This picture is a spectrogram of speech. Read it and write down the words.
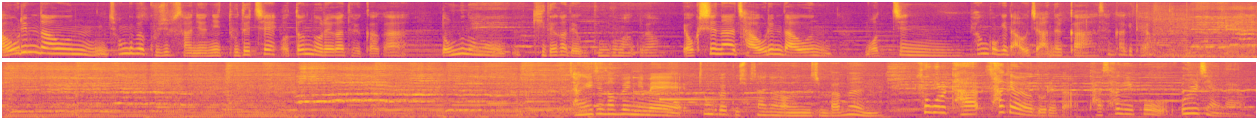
자우림다운 1994년이 도대체 어떤 노래가 될까가 너무너무 기대가 되고 궁금하고요. 역시나 자우림다운 멋진 편곡이 나오지 않을까 생각이 돼요. 장혜진 선배님의 1994년 어느 늦은 밤은 속으로 다 사겨요 노래가 다 사기고 울지 않아요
